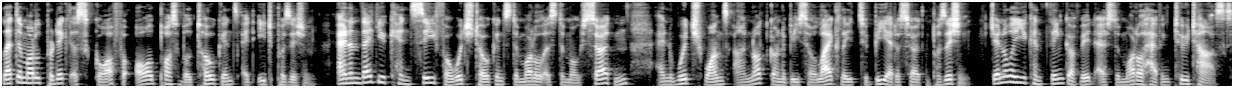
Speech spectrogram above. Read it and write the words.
Let the model predict a score for all possible tokens at each position. And in that you can see for which tokens the model is the most certain and which ones are not going to be so likely to be at a certain position. Generally, you can think of it as the model having two tasks.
